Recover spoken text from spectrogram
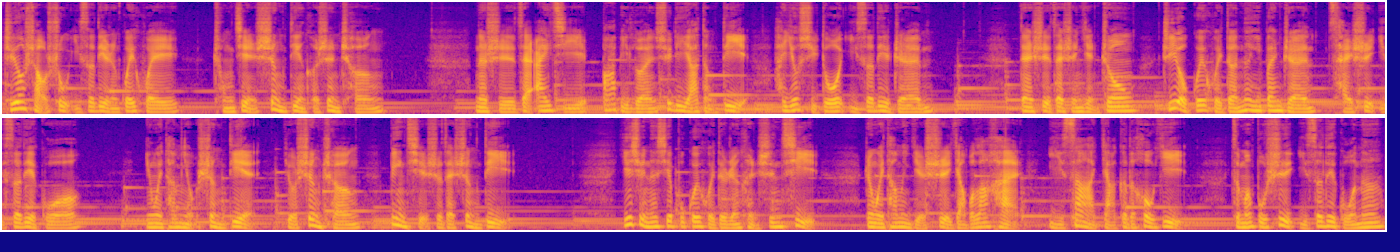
只有少数以色列人归回，重建圣殿和圣城。那时，在埃及、巴比伦、叙利亚等地，还有许多以色列人。但是在神眼中，只有归回的那一班人才是以色列国，因为他们有圣殿、有圣城，并且是在圣地。也许那些不归回的人很生气，认为他们也是亚伯拉罕、以撒、雅各的后裔，怎么不是以色列国呢？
